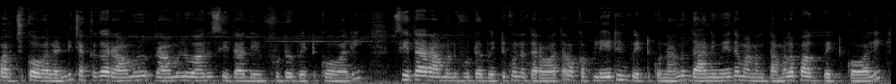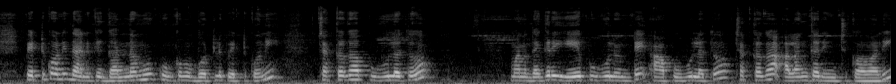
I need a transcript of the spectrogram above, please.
పరుచుకోవాలండి. చక్కగా రాము రాముల వారు సీతాదేవి ఫోటో పెట్టుకోవాలి. సీతారాముల ఫోటో పెట్టుకున్న తర్వాత ఒక ప్లేట్ని పెట్టుకున్నాను. దాని మీద మనం తమలపాకు పెట్టుకోవాలి. పెట్టుకొని దానికి గంధము కుంకుమ బొట్లు పెట్టుకొని చక్కగా పువ్వులతో మన దగ్గర ఏ పువ్వులు ఉంటే ఆ పువ్వులతో చక్కగా అలంకరించుకోవాలి.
